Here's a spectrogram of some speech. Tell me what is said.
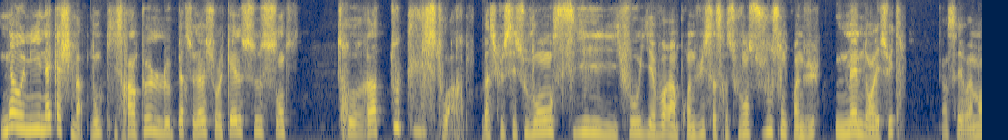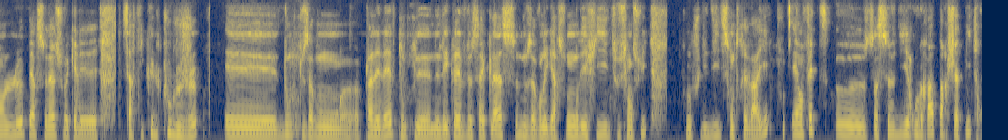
Naomi Nakashima. Donc qui sera un peu le personnage sur lequel se centrera toute l'histoire. Parce que c'est souvent, s'il faut y avoir un point de vue, ça sera souvent sous son point de vue, même dans les suites. Hein, c'est vraiment le personnage sur lequel s'articule tout le jeu. Et donc nous avons euh, plein d'élèves, donc les, élèves de sa classe, nous avons des garçons, des filles, tout s'ensuit. Comme je l'ai dit, ils sont très variés. Et en fait, euh, ça se déroulera par chapitre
